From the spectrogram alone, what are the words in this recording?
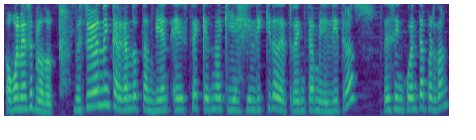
O bueno ese producto. Me estuvieron encargando también este que es maquillaje líquido de 30 mililitros de 50 perdón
